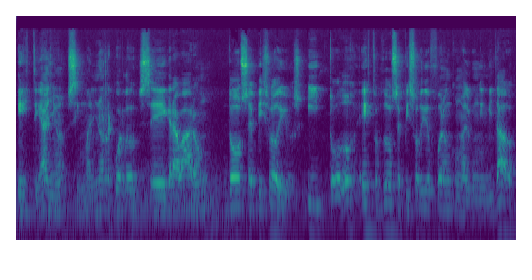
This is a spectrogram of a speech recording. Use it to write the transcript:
Este año, sin mal no recuerdo, se grabaron dos episodios y todos estos dos episodios fueron con algún invitado.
